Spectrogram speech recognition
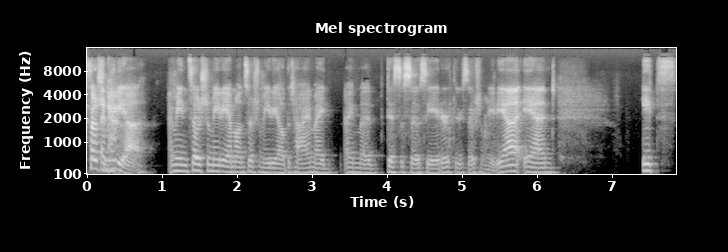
Social and media. I mean, social media, I'm on social media all the time. I, I'm a disassociator through social media. And it's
